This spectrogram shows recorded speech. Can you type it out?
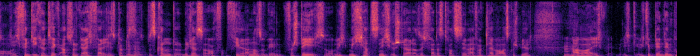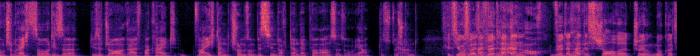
aufbaut. ich finde die Kritik absolut gerechtfertigt. Ich glaube, das, Mhm. das kann du- durchaus auch vielen anderen so gehen. Verstehe ich so. Mich, mich hat es nicht gestört. Also ich fand das trotzdem einfach clever ausgespielt. Mhm. Aber ich, ich, ich gebe dir in dem Punkt schon recht so. Diese, diese Genre-Greifbarkeit weicht dann schon so ein bisschen doch dann der Pointe so. Ja, das, das Ja. stimmt. Beziehungsweise wird könnte halt dann, halt auch- wird dann halt das Genre, Entschuldigung, nur kurz,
